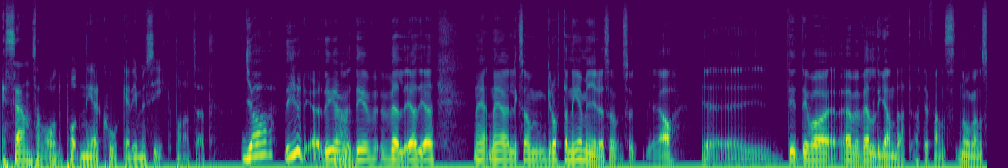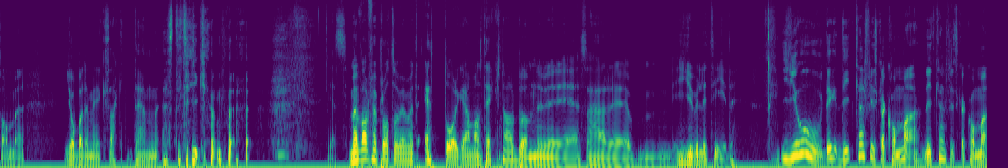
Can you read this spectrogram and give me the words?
essens av Oddpod nerkokad i musik på något sätt? Ja, det är det. Det är, ja. det är väldigt, jag, jag, när, jag, när jag liksom grottar ner mig i det så, så ja, det, det, var överväldigande att, att det fanns någon som eh, jobbade med exakt den estetiken. yes. Men varför pratar vi om ett ett år gammalt technoalbum nu så här eh, i juletid? Jo, det, dit kanske vi ska komma. Dit kanske vi ska komma.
